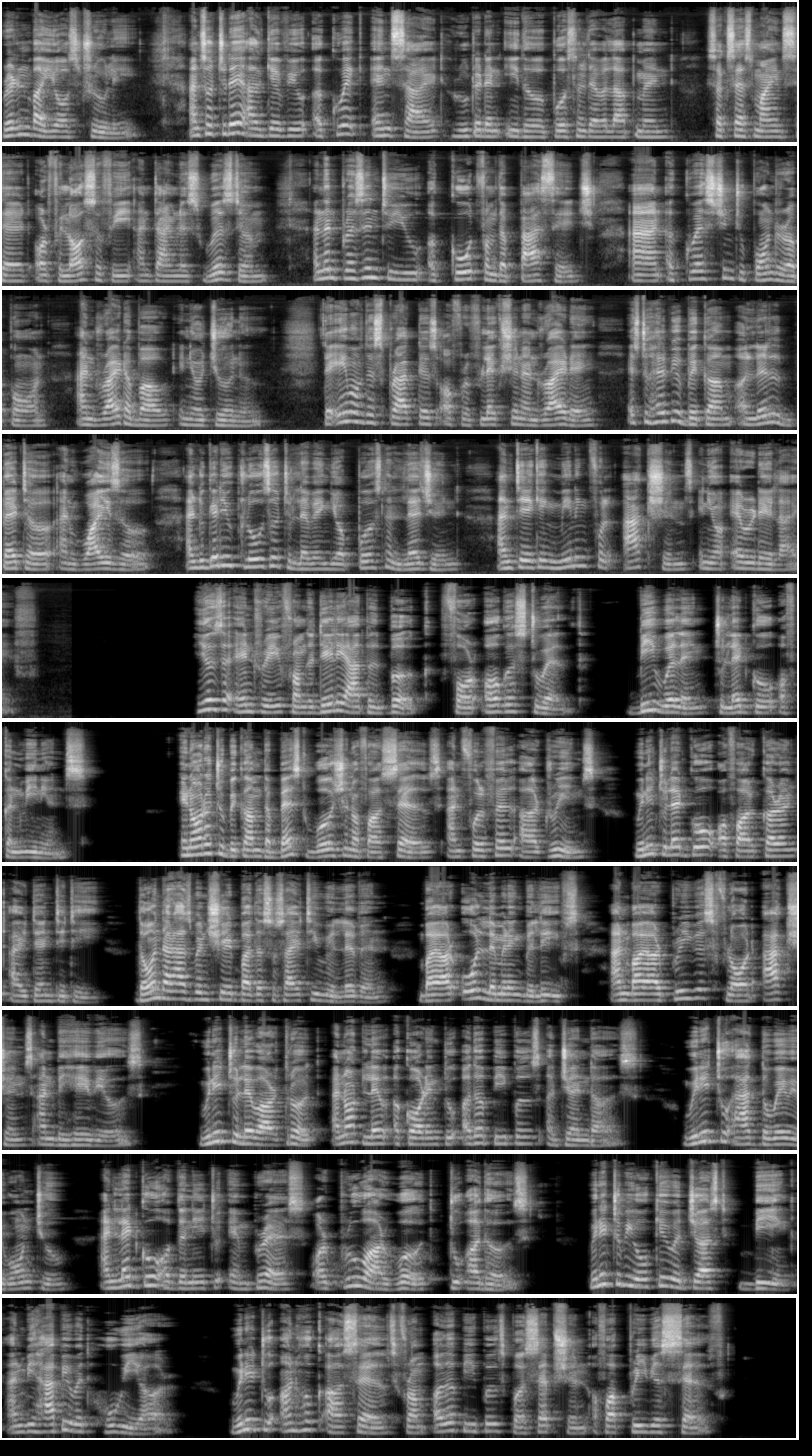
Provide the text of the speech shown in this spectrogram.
written by yours truly. And so today I'll give you a quick insight rooted in either personal development, success mindset, or philosophy and timeless wisdom, and then present to you a quote from the passage and a question to ponder upon and write about in your journal. The aim of this practice of reflection and writing is to help you become a little better and wiser and to get you closer to living your personal legend and taking meaningful actions in your everyday life. Here's the entry from the Daily Apple book for August 12th. Be willing to let go of convenience. In order to become the best version of ourselves and fulfill our dreams, we need to let go of our current identity, the one that has been shaped by the society we live in, by our old limiting beliefs, and by our previous flawed actions and behaviors. We need to live our truth and not live according to other people's agendas. We need to act the way we want to and let go of the need to impress or prove our worth to others. We need to be okay with just being and be happy with who we are. We need to unhook ourselves from other people's perception of our previous self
